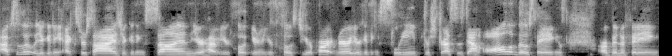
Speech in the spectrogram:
absolutely. You're getting exercise, you're getting sun, you're having you're close, you know, you're close to your partner, you're getting sleep, your stress is down. All of those things are benefiting,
